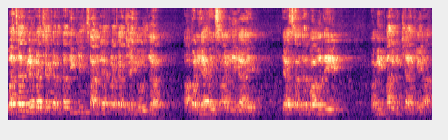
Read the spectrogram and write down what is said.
बचत गटाच्या करता देखील चांगल्या प्रकारच्या योजना आपण यावेळेस आणलेल्या आहेत. त्या संदर्भामध्ये आम्ही फार विचार केला.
